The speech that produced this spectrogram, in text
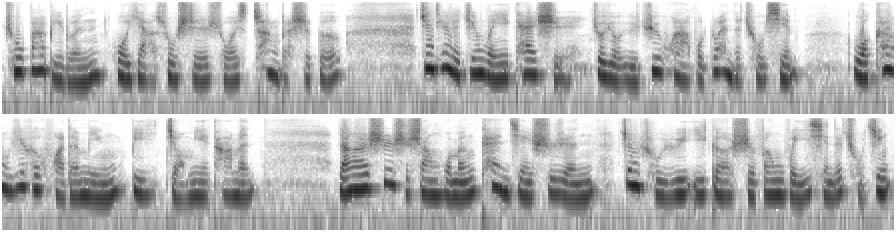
出巴比伦或亚述时所唱的诗歌。今天的经文一开始就有一句话不断的出现。我靠耶和华的名必剿灭他们。然而，事实上，我们看见诗人正处于一个十分危险的处境。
